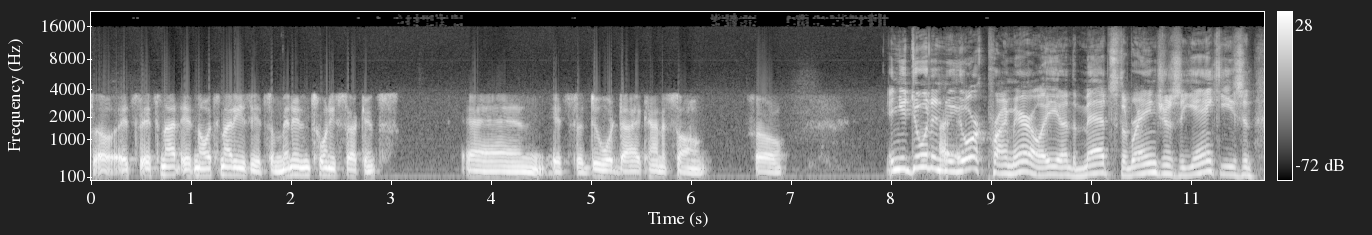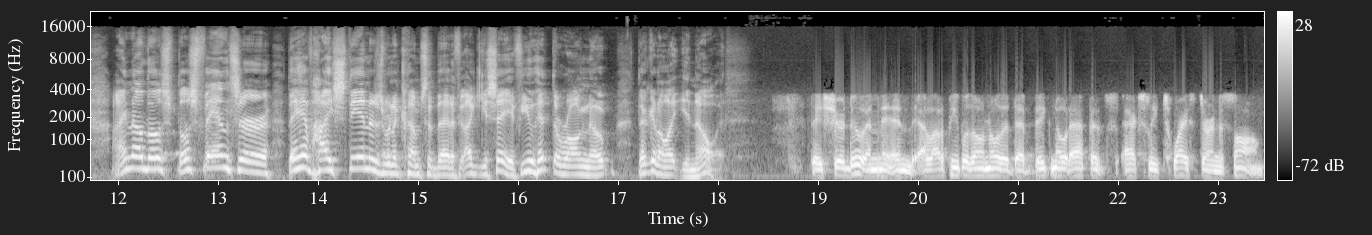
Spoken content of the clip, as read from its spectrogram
so it's it's not it, no it's not easy. It's a minute and twenty seconds, and it's a do or die kind of song. So And you do it in New York primarily. You know, the Mets, the Rangers, the Yankees, and I know those those fans are they have high standards when it comes to that. If, like you say, if you hit the wrong note, they're going to let you know it. they sure do, and and a lot of people don't know that that big note happens actually twice during the song.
